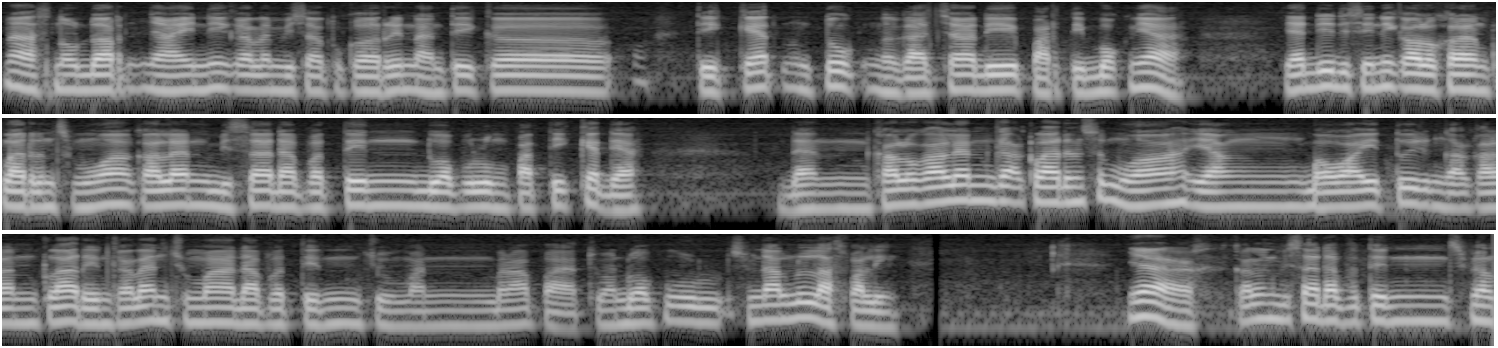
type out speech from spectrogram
Nah, snowdartnya ini kalian bisa tukerin nanti ke tiket untuk ngegacha di party boxnya. Jadi di sini kalau kalian kelarin semua, kalian bisa dapetin 24 tiket ya dan kalau kalian nggak kelarin semua yang bawah itu nggak kalian kelarin kalian cuma dapetin cuman berapa? Cuma 20 19 paling. Ya kalian bisa dapetin 19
